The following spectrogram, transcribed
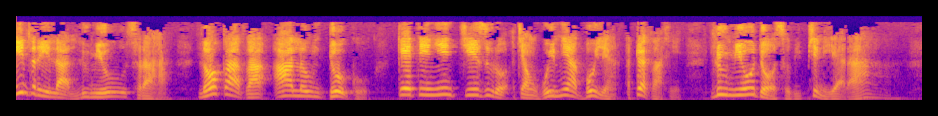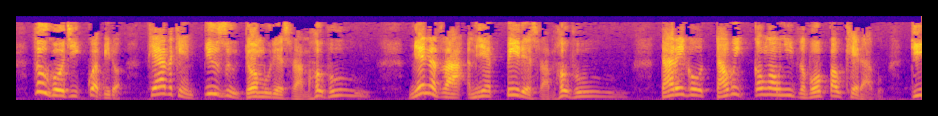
ဣသရေလလူမျိုးဆိုတာဟာလောကသားအလုံးတို့ကိုကယ်တင်ခြင်းကျေးဇူးတော်အကြောင်းဝေမျှဖို့ရန်အတွက်သာရှင်လူမျိုးတော်ဆိုပြီးဖြစ်နေရတာသူ့ကိုကြည့်ကွက်ပြီးတော့ဘုရားသခင်ပြုစုတော်မူတယ်ဆိုတာမဟုတ်ဘူးမျက်နှာသာအမြဲပေးတယ်ဆိုတာမဟုတ်ဘူးဒါတွေကိုဒါဝိဒ်ကောင်းကောင်းကြီးသဘောပေါက်ခဲ့တာကိုဒီ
